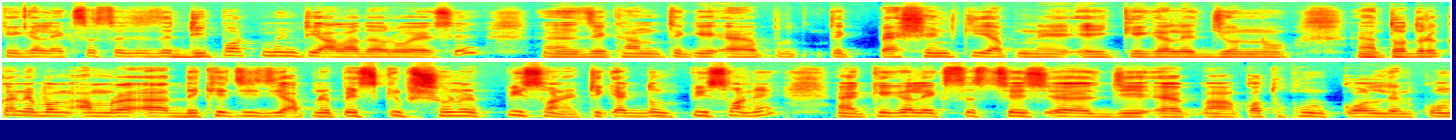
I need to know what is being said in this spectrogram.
কেগাল এক্সারসাইজের যে ডিপার্টমেন্টই আলাদা রয়েছে যেখান থেকে প্রত্যেক পেশেন্ট কি আপনি এই কেগালের জন্য তদারক করেন এবং আমরা দেখেছি যে আপনার প্রেসক্রিপশনের পিছনে ঠিক একদম পিছনে কেগাল এক্সারসাইজ যে কতক্ষণ করলেন কোন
